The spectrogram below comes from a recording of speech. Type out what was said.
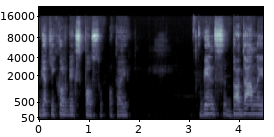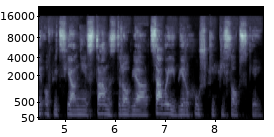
w jakikolwiek sposób, ok? Więc badamy oficjalnie stan zdrowia całej wierchuszki pisowskiej.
